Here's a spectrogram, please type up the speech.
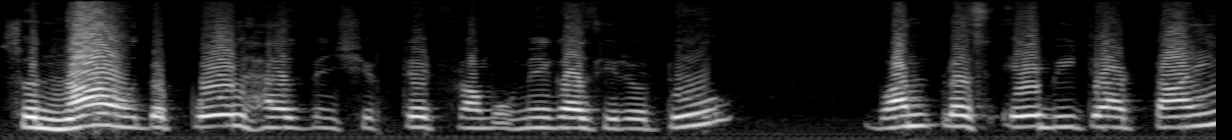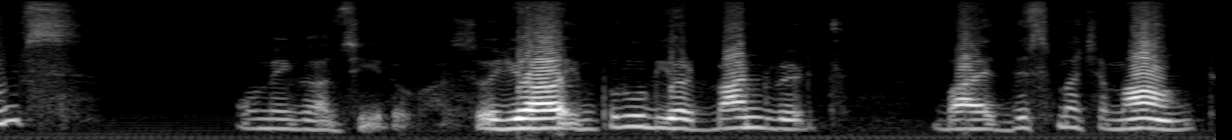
So now the pole has been shifted from omega 0 to 1 plus A beta times omega 0. So you have improved your bandwidth by this much amount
